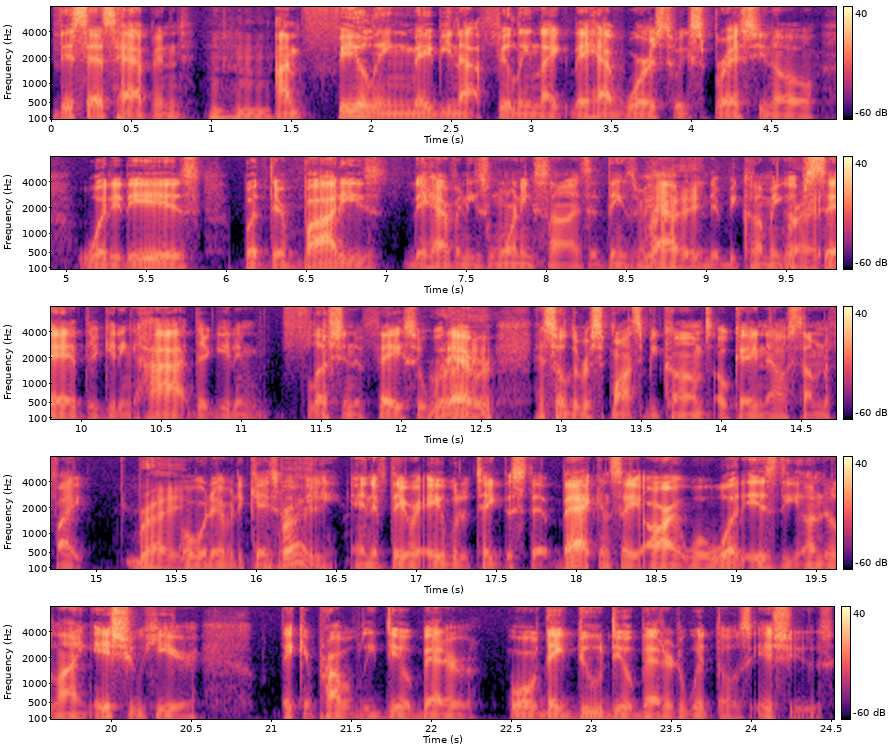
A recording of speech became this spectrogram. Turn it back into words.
this has happened. Mm-hmm. I'm feeling maybe not feeling like they have words to express, you know, what it is, but their bodies they having these warning signs and things are right. happening. They're becoming right. upset. They're getting hot. They're getting flushed in the face or whatever. Right. And so the response becomes, okay, now it's time to fight right or whatever the case may be and if they were able to take the step back and say all right well what is the underlying issue here they could probably deal better or they do deal better with those issues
